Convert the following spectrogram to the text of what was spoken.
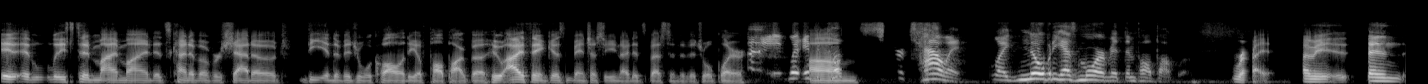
it, at least in my mind, it's kind of overshadowed the individual quality of Paul Pogba, who I think is Manchester United's best individual player. But if it Um, comes to talent, like nobody has more of it than Paul Pogba. Right. I mean, and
